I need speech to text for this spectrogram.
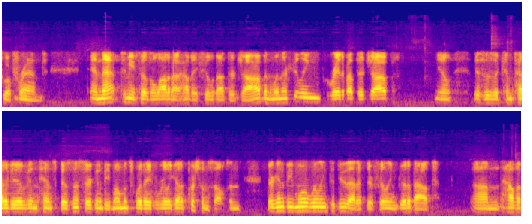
to a friend. And that to me says a lot about how they feel about their job. And when they're feeling great about their job, you know, this is a competitive, intense business. There are going to be moments where they've really got to push themselves, and they're going to be more willing to do that if they're feeling good about um, how the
